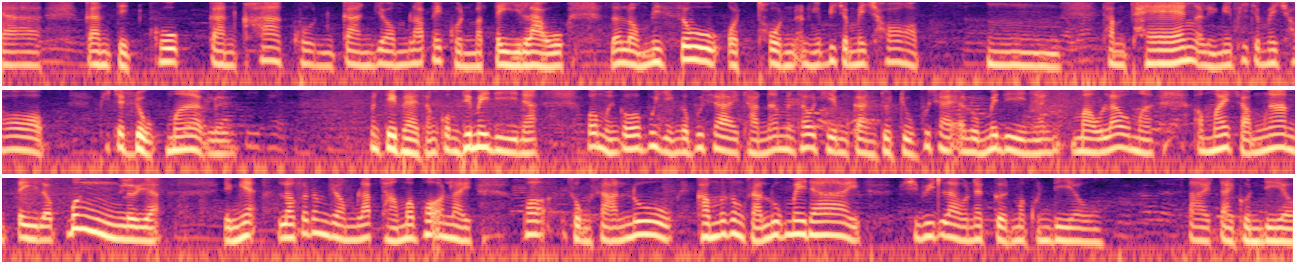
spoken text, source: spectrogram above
ยา การติดคุก การฆ่าคนการยอมรับให้คนมาตีเรา แล้วเราไม่สู้อดทนอันนี้พี่จะไม่ชอบอืมทำแท้งอะไรเงี้ยพี่จะไม่ชอบ พี่จะดุมากเลยมมันตีแผ่สังคมที่ไม่ดีนะเพราะเหมือนกับว่าผู้หญิงกับผู้ชายฐานะมันเท่าเทียมกันจู่ๆผู้ชายอารมณ์ไม่ดีเนี่ยเมาเหล้ามาเอาไม้สามง่ามตีเราปึ้งเลยอะ อย่างเงี้ยเราก็ต้องยอมรับถามว่าเพราะอะไร เพราะสงสารลูกคำว่าสงสารลูกไม่ได้ ชีวิตเราเนะเกิดมาคนเดียว ตายตายคนเดียว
